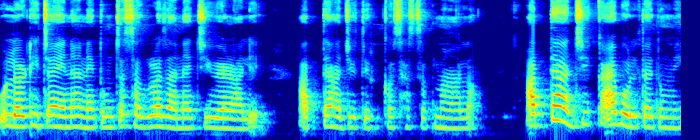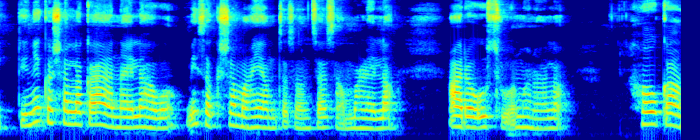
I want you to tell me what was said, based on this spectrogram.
उलट हिच्या येण्याने तुमचं सगळं जाण्याची वेळ आली आत्या आजी तिरकस हसत म्हणाला आत्या आजी काय बोलताय तुम्ही? तिने कशाला काय आणायला हवं? मी सक्षम आहे आमचा संसार सांभाळायला. आरव उसळून म्हणाला हो का?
